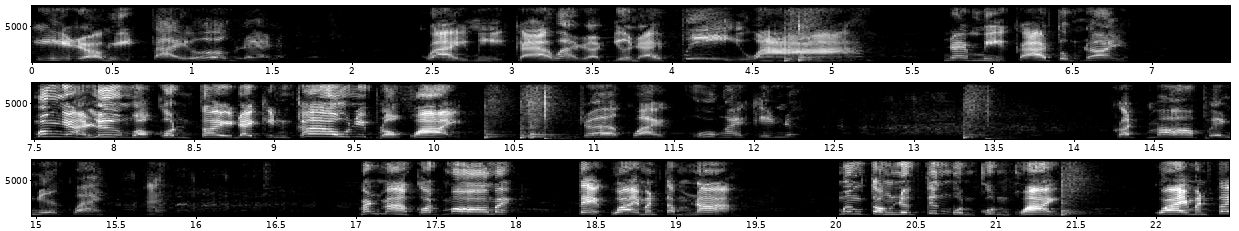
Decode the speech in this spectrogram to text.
กี้รองอีตายเอิงแล้วนะควายมีกาว่ารถยืนไอ้ปี้หว่านั่นมีกาตรงได้มึงอย่าลืมว่าคนไต้ได้กินข้าวนี่ปลอกควาย เจอควายอู้ไงกินเนอะกดหม้อเป็นเนื้อควายฮะมันมากดหมอไหมแต่ควายมันต่ำหน้า มึงต้องนึกถึงบุญคุณควาย ควายมันใต้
